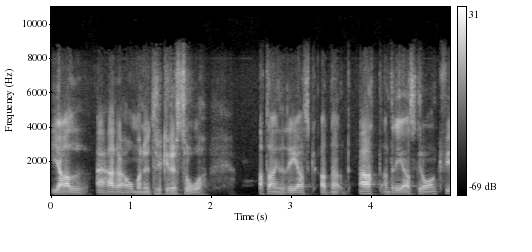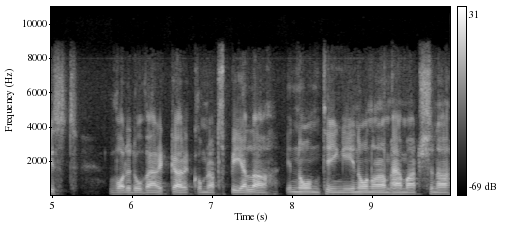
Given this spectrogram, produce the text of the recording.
i all ära om man uttrycker det så. Att Andreas, att, att Andreas Granqvist vad det då verkar kommer att spela någonting i någon av de här matcherna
